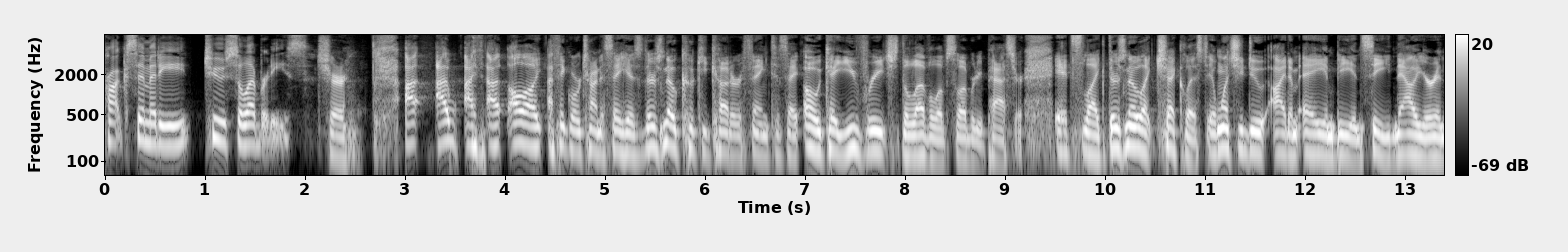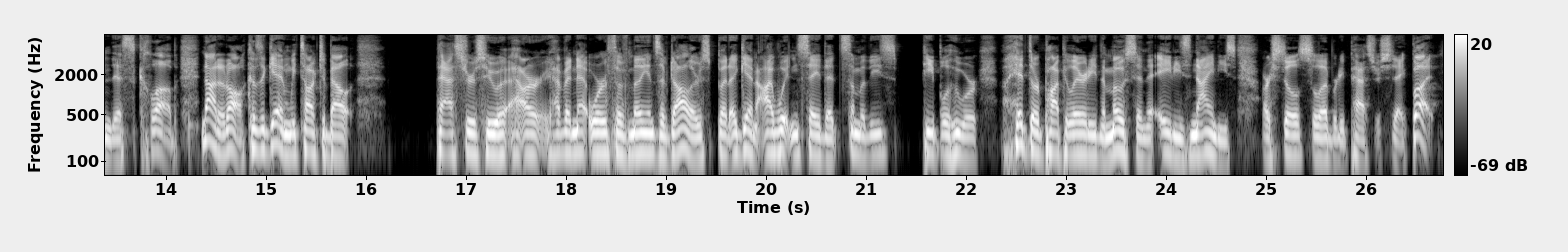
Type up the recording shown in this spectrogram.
proximity to celebrities. Sure. I, I, I, all I, I think what we're trying to say is there's no cookie cutter thing to say, oh, okay, you've reached the level of celebrity pastor. It's like there's no like checklist. And once you do item A and B and C, now you're in this club. Not at all. Because again, we talked about pastors who are have a net worth of millions of dollars. But again, I wouldn't say that some of these people who were hit their popularity the most in the 80s 90s are still celebrity pastors today but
